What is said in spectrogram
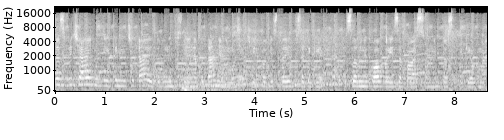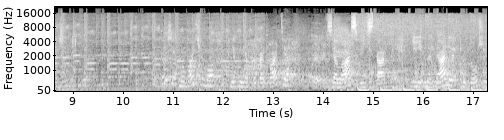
зазвичай люди, які не читають, то вони дійсно на питання не можуть відповісти. Все-таки словниковий запас у них досить таки обмежений. Тож, як ми бачимо, княгиня Прикарпаття е, взяла свій старт і надалі продовжує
